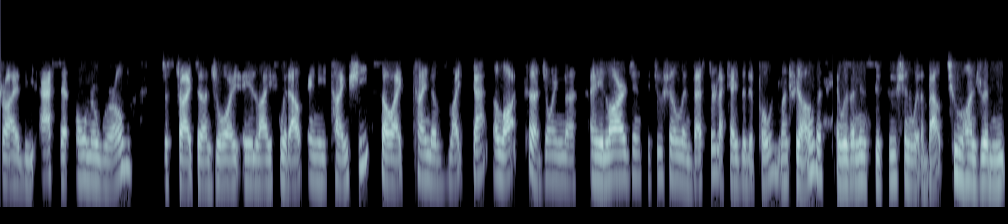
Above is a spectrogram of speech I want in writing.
try the asset owner world just try to enjoy a life without any timesheet. So I kind of like that a lot. Uh, a large institutional investor, La Caisse de Dépôt in Montreal. It was an institution with about 200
